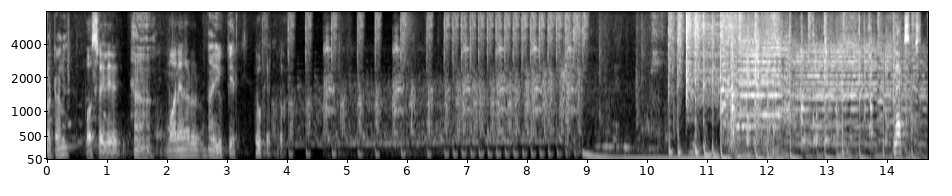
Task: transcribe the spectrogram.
എങ്ങോട്ടാണ്? ഓസ്ട്രേലിയയിലേക്ക്. ആ മോനങ്ങാട് ആ U K. U K. Next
